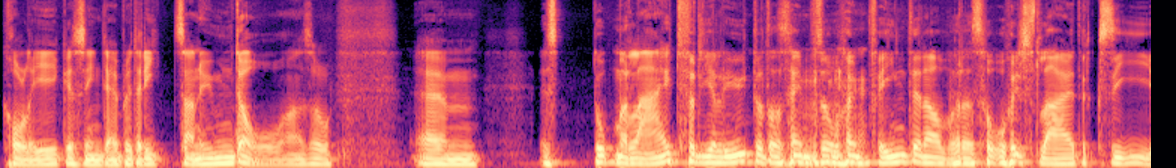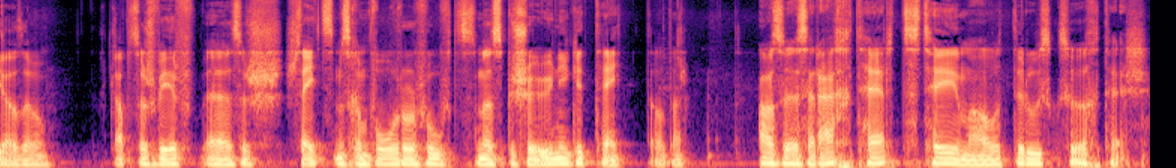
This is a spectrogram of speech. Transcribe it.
Kollegen sind eben 13 nicht mehr da. Also ähm, es tut mir leid für die Leute, die das so empfinden, aber so ist es leider gewesen. Also glaube, sonst, äh, sonst setzt man sich einen Vorwurf auf, dass man es beschönigt hat. Oder? Also ein recht Herzthema, das du ausgesucht hast.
